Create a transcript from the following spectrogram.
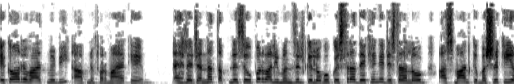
ایک اور روایت میں بھی آپ نے فرمایا کہ اہل جنت اپنے سے اوپر والی منزل کے لوگوں کو اس طرح دیکھیں گے جس طرح لوگ آسمان کے مشرقی یا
